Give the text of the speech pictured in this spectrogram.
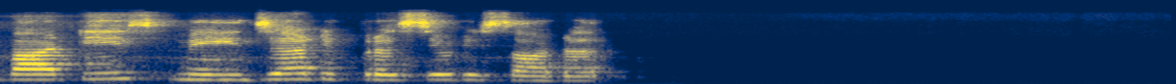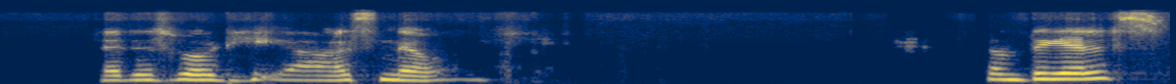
what is major depressive disorder? That is what he asked now. Something else?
